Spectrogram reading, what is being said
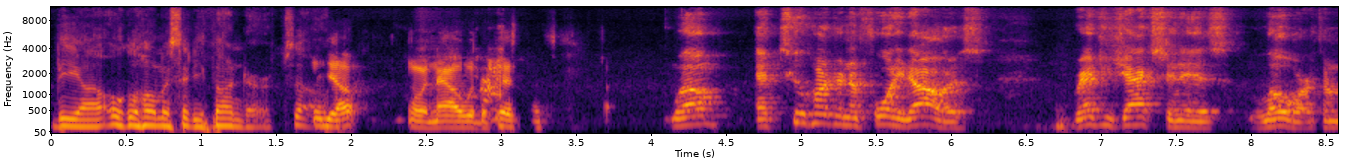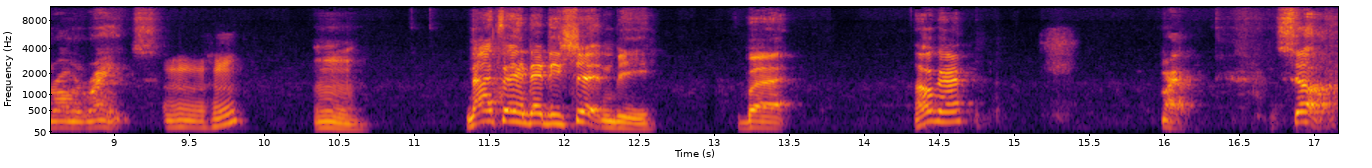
the uh, Oklahoma City Thunder. So Yep. Well, now with the Pistons. Well, at two hundred and forty dollars, Reggie Jackson is lower than Roman Reigns. Mm-hmm. Mm. Not saying that he shouldn't be, but okay. Right. So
